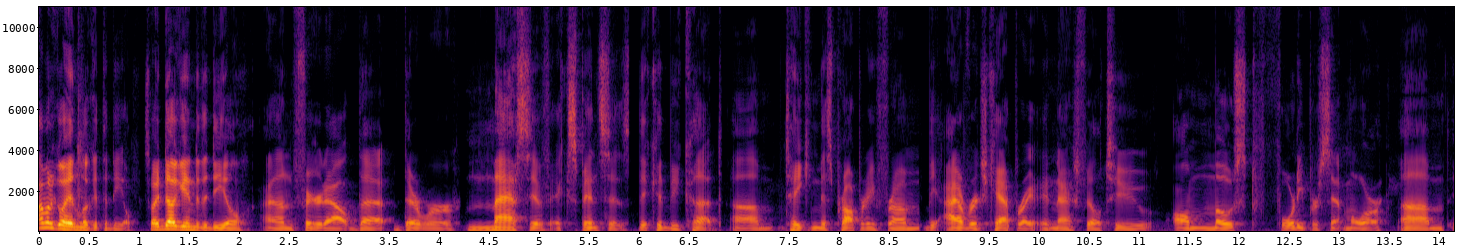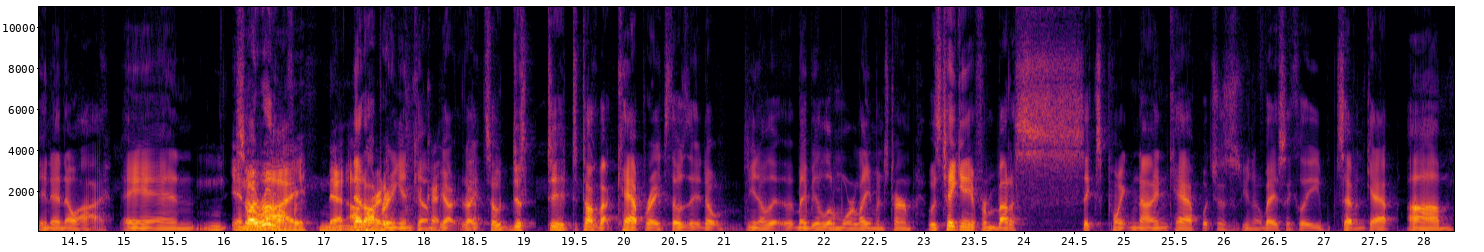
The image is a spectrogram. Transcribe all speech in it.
I'm going to go ahead and look at the deal. So I dug into the deal and figured out that there were massive expenses that could be cut, um, taking this property from the average cap rate in Nashville to almost 40% more um, in NOI. And N- so I wrote NOI, offer. net operating, operating- income. okay. Yeah, right. So just to, to talk about cap rates, those that don't, you know, maybe a little more layman's term, was taking it from about a 6.9 cap, which is, you know, basically 7 cap, um,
